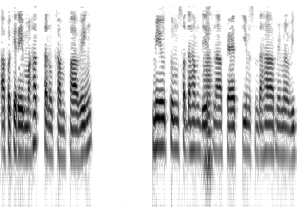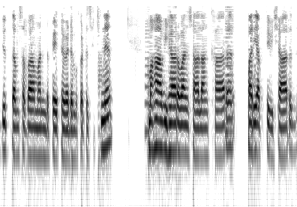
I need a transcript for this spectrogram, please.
අප කෙරේ මහත් අනුකම්පාවෙන් මේ උතුම් සදහම් දේශනා පැවැත්වීම සඳහා මෙම විද්‍යුත් දම් සභා මණ්ඩපයට වැඩම කොට සිටින මහා විහාර වංශාලංකාර පරියප්ති විශාරද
